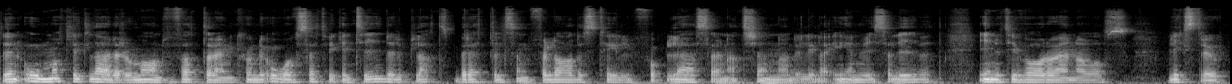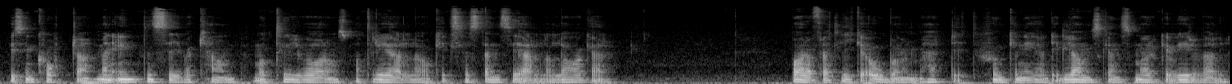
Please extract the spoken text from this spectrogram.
Den omåttligt lärda romanförfattaren kunde oavsett vilken tid eller plats berättelsen förlades till få läsaren att känna det lilla envisa livet inuti var och en av oss blixtra upp i sin korta men intensiva kamp mot tillvarons materiella och existentiella lagar. Bara för att lika obarmhärtigt sjunka ned i glömskans mörka virvel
